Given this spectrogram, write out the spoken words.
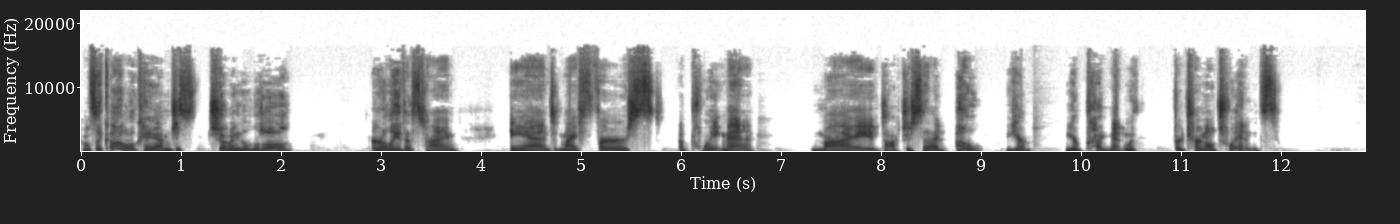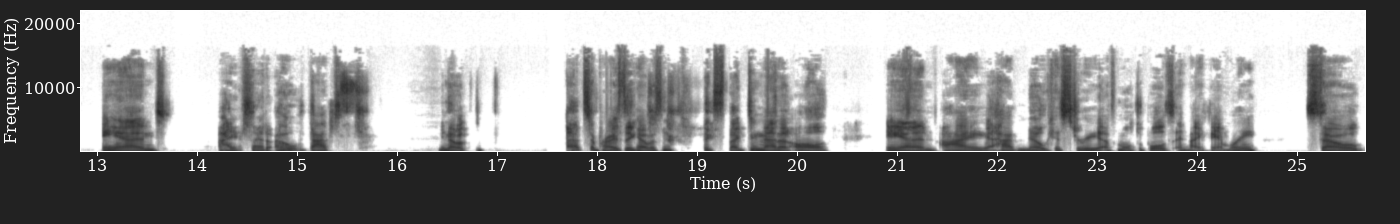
I was like, oh, okay, I'm just showing a little early this time. And my first appointment, my doctor said, "Oh, you're you're pregnant with fraternal twins." And I said, "Oh, that's you know, that's surprising. I wasn't expecting that at all." And I have no history of multiples in my family. So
